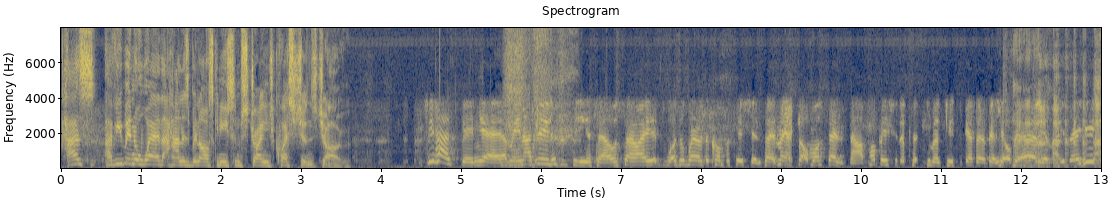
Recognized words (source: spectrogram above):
Has have you been aware that Hannah's been asking you some strange questions, Joe? She has been, yeah. I mean, I do listen to yourselves, so I was aware of the competition, so it makes a lot more sense now. I probably should have put two and two together a bit, little bit earlier, maybe.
